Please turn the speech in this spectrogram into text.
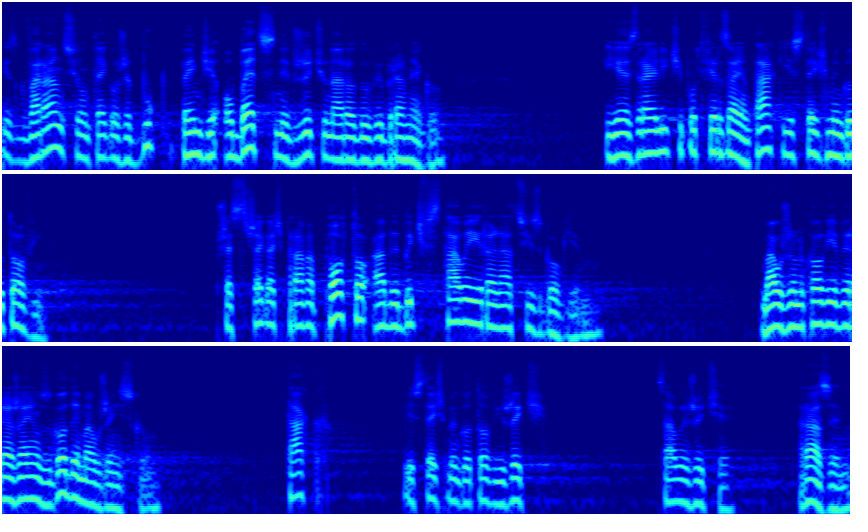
jest gwarancją tego, że Bóg będzie obecny w życiu narodu wybranego. I Izraelici potwierdzają, tak, jesteśmy gotowi przestrzegać prawa po to, aby być w stałej relacji z Bogiem. Małżonkowie wyrażają zgodę małżeńską. Tak, jesteśmy gotowi żyć całe życie razem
